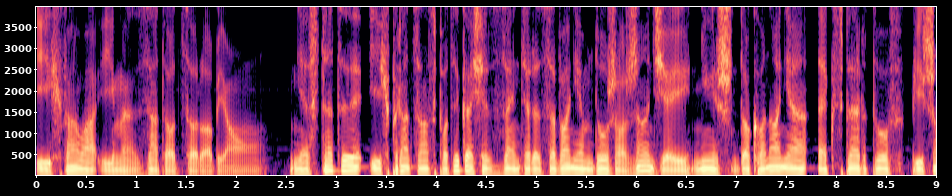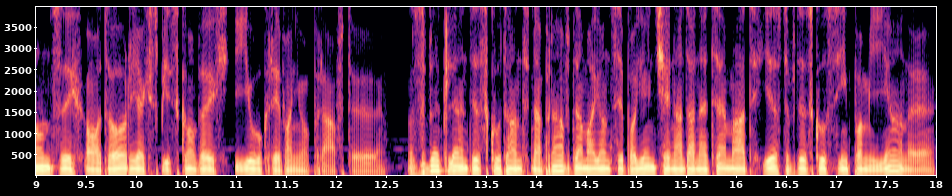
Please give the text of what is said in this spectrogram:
i chwała im za to, co robią. Niestety ich praca spotyka się z zainteresowaniem dużo rzadziej niż dokonania ekspertów piszących o teoriach spiskowych i ukrywaniu prawdy. Zwykle dyskutant naprawdę mający pojęcie na dany temat jest w dyskusji pomijany,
